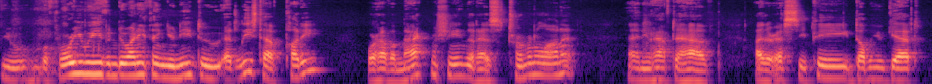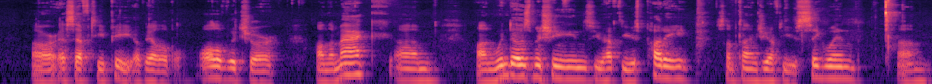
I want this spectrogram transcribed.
you, before you even do anything, you need to at least have PuTTY or have a Mac machine that has terminal on it and you have to have either SCP, wget, or SFTP available, all of which are on the Mac. Um, on Windows machines, you have to use PuTTY. Sometimes you have to use Cygwin um,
